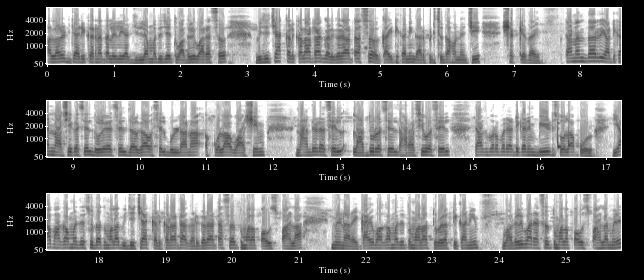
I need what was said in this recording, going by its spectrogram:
अलर्ट जारी करण्यात आलेले या जिल्ह्यामध्ये जे आहेत वादळी वाऱ्यासह विजेच्या कडकडाटा गडगडाटासह काही ठिकाणी गारपीटसुद्धा होण्याची शक्यता आहे. त्यानंतर या ठिकाणी नाशिक असेल धुळे असेल जळगाव असेल बुलढाणा अकोला वाशिम नांदेड असेल लातूर असेल धाराशिव असेल त्याचबरोबर या ठिकाणी बीड सोलापूर या भागामध्ये सुद्धा तुम्हाला विजेच्या कडकडाटा गडगडाटासह तुम्हाला पाऊस पाहायला मिळणार आहे. काही भागामध्ये तुम्हाला तुरळक ठिकाणी वादळी वाऱ्यासह तुम्हाला पाऊस पाहायला मिळेल.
